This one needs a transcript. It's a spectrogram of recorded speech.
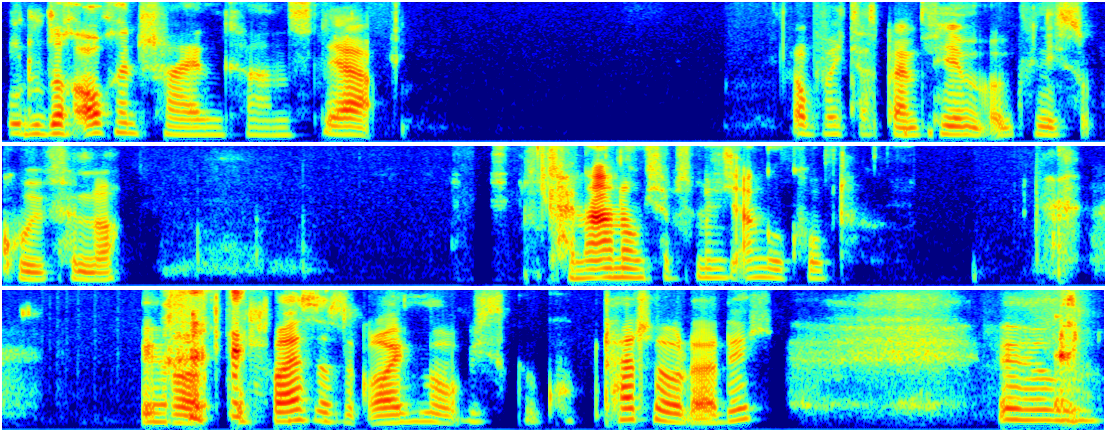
wo du doch auch entscheiden kannst. Ja. Obwohl ich das beim Film irgendwie nicht so cool finde. Keine Ahnung, ich habe es mir nicht angeguckt. Ja, ich weiß das gar nicht mehr, ob ich es geguckt hatte oder nicht. Ähm,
